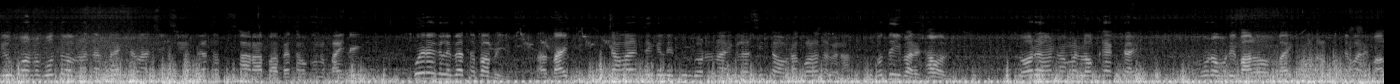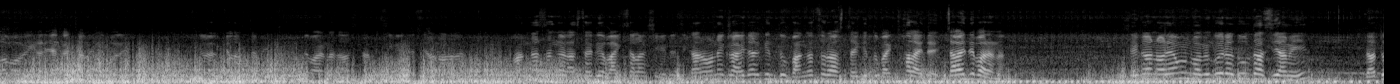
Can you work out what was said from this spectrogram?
কেউ কখনো বলতে পারবে না বাইক চালাচ্ছি ব্যথা সারা বা ব্যথা কখনো পাই নাই। পড়ে গেলে ব্যথা পাবেই। আর বাইক চালাতে গেলে দুর্ঘটনা এগুলো চিন্তা ভাবনা করা যাবে না। হতেই পারে, স্বাভাবিক। তো আর আমার লক্ষ্য একটাই, মোটামুটি ভালো বাইক কন্ট্রোল করতে পারে, ভালোভাবে গাড়ি একা চালাতে পারে। করতে পারে না রাস্তা আমি শিখে গেছি। আমার বাঙ্গা সাঙ্গা রাস্তায় দিয়ে বাইক চালানো শিখে গেছি। কারণ অনেক রাইডার কিন্তু বাঙ্গাচোর রাস্তায় কিন্তু বাইক ফালাই দেয়, চালাইতে পারে না। সে কারণে ওর এমনভাবে গইরা তুলতে তুলতেছি আমি, যাতে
